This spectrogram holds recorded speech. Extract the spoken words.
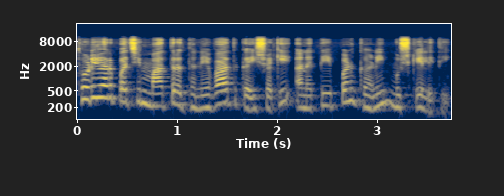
થોડીવાર પછી માત્ર ધન્યવાદ કહી શકી અને તે પણ ઘણી મુશ્કેલીથી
